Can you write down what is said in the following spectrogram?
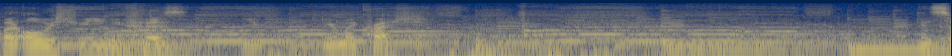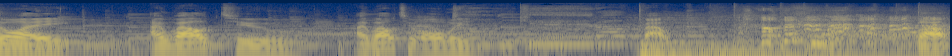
but always treating you as you, you're my crush. And so I, I vowed to, I vowed to always, vow, vow.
